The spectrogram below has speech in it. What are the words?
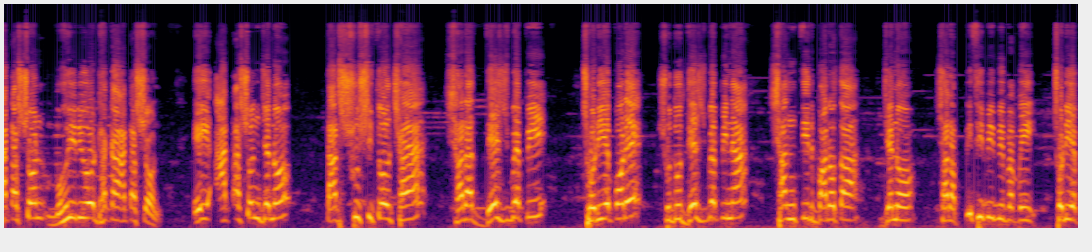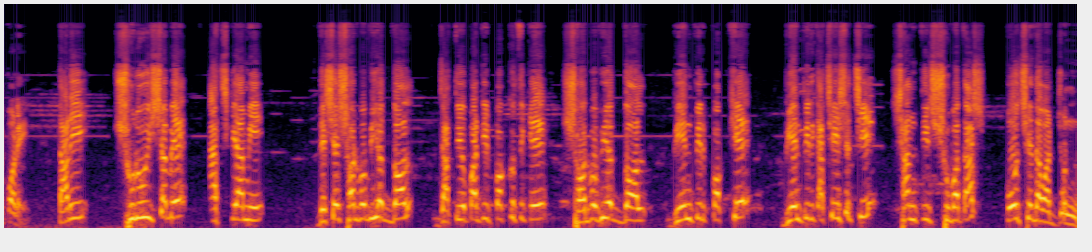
আট আসন, মহিরীয় ঢাকা আট আসন। এই আট আসন যেন তার সুশীতল ছায়া সারা দেশব্যাপী ছড়িয়ে পড়ে। শুধু দেশব্যাপী না শান্তির বারতা যেন সারা পৃথিবী ব্যাপী ছড়িয়ে পড়ে। তারই শুরু হিসাবে আজকে আমি দেশের সর্ববৃহৎ দল জাতীয় পার্টির পক্ষ থেকে সর্ববৃহৎ দল বিএনপির পক্ষে বিএনপির কাছে এসেছি শান্তির সুবাতাস পৌঁছে দেওয়ার জন্য।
